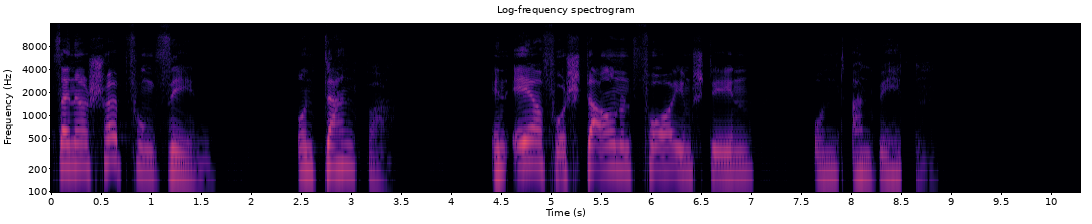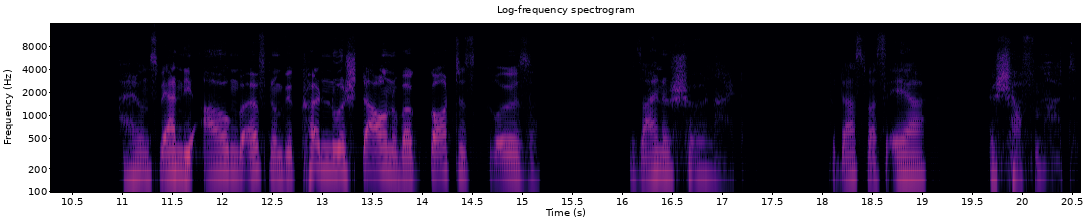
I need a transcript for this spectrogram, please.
seiner Schöpfung sehen und dankbar in Ehrfurcht staunend vor ihm stehen und anbeten. All uns werden die Augen geöffnet und wir können nur staunen über Gottes Größe und seine Schönheit für das, was er geschaffen hat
